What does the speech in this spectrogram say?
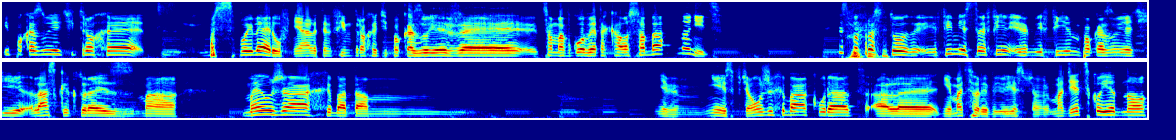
i pokazuje ci trochę, bez spoilerów, nie, ale ten film trochę ci pokazuje, że co ma w głowie taka osoba? No nic. Jest po prostu, film jest, film, jakby film pokazuje ci laskę, która jest, ma męża, chyba tam nie wiem, nie jest w ciąży chyba akurat, ale nie ma, sorry, jest w ciąży, ma dziecko jedno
